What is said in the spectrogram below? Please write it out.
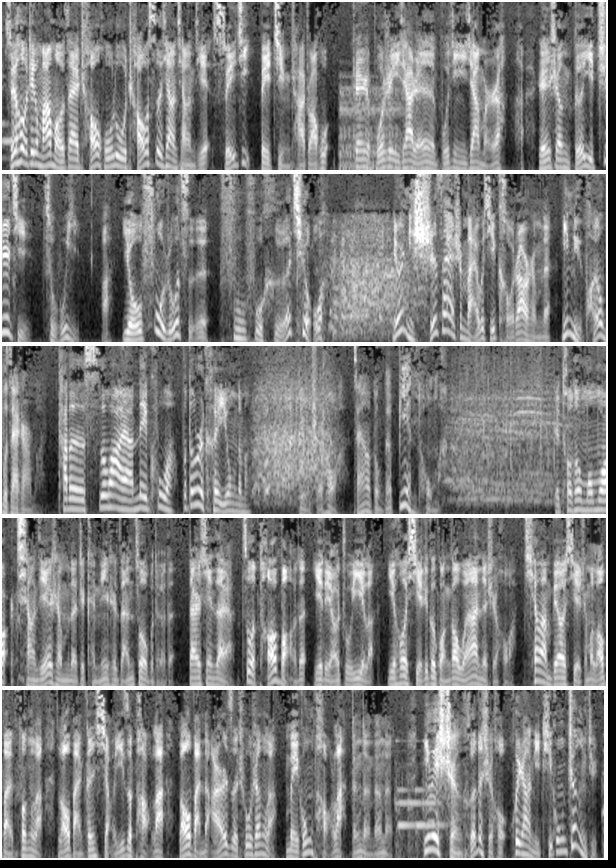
随后，这个马某在巢湖路巢四巷抢劫，随即被警察抓获。真是不是一家人，不进一家门啊！人生得一知己足矣。啊，有妇如此，夫复何求啊？你说你实在是买不起口罩什么的，你女朋友不在这儿吗？她的丝袜呀、内裤啊，不都是可以用的吗？有时候啊，咱要懂得变通嘛。这偷偷摸摸抢劫什么的，这肯定是咱做不得的。但是现在啊，做淘宝的也得要注意了。以后写这个广告文案的时候啊，千万不要写什么“老板疯了”“老板跟小姨子跑了”“老板的儿子出生了”“美工跑了”等等等等，因为审核的时候会让你提供证据。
